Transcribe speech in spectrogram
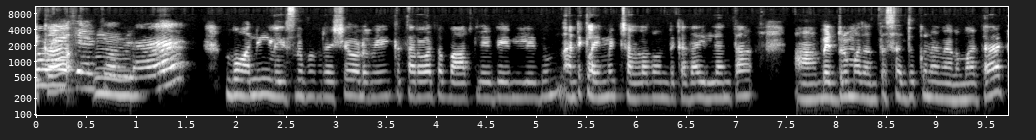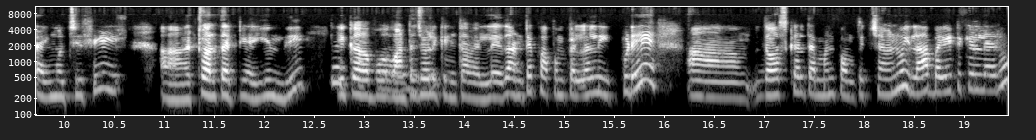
ఇక. మార్నింగ్ లేచినప్పుడు ఫ్రెష్ అవ్వడమే ఇక తర్వాత బాత్ లేదు ఏం లేదు. అంటే క్లైమేట్ చల్లగా ఉంది కదా ఇల్లంతా బెడ్రూమ్ అదంతా సర్దుకున్నాను అనమాట టైం వచ్చేసి ట్వెల్వ్ థర్టీ అయ్యింది. ఇక వంట జోలికి ఇంకా వెళ్ళలేదు. అంటే పాపం పిల్లల్ని ఇప్పుడే ఆ దోసకాయలు తెమ్మని పంపించాను. ఇలా బయటికి వెళ్ళారు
